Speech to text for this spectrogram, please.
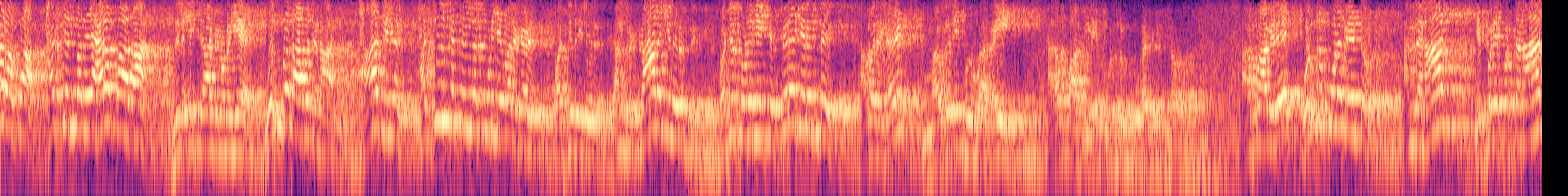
அரபா ஹஜ் என்பதே அரபா தான். தில்ஹிஜாவினுடைய ஒன்பதாவது நாள். ஹாஜிகள் ஹஜ்ஜிற்கு செல்லக்கூடியவர்கள் பஜ்ரிலிருந்து அன்று காலையிலிருந்து பஜர் தொழுகைக்கு பிறகிருந்து அவர்கள் மகரிபு வரை அரபாவிலே ஒன்று கூட வேண்டும். அரபாவிலே ஒன்று கூட வேண்டும். அந்த நாள் எப்படிப்பட்ட நாள்?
